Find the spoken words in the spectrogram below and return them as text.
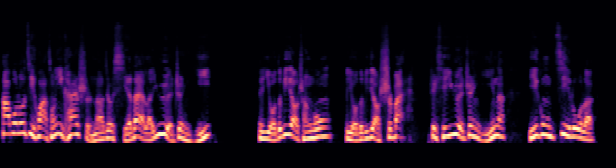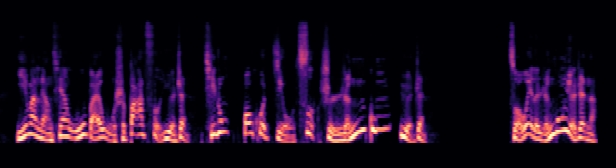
阿波罗计划从一开始呢，就携带了月震仪，有的比较成功，有的比较失败。这些月震仪呢，一共记录了一万两千五百五十八次月震，其中。包括九次是人工月震。所谓的人工月震呢，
